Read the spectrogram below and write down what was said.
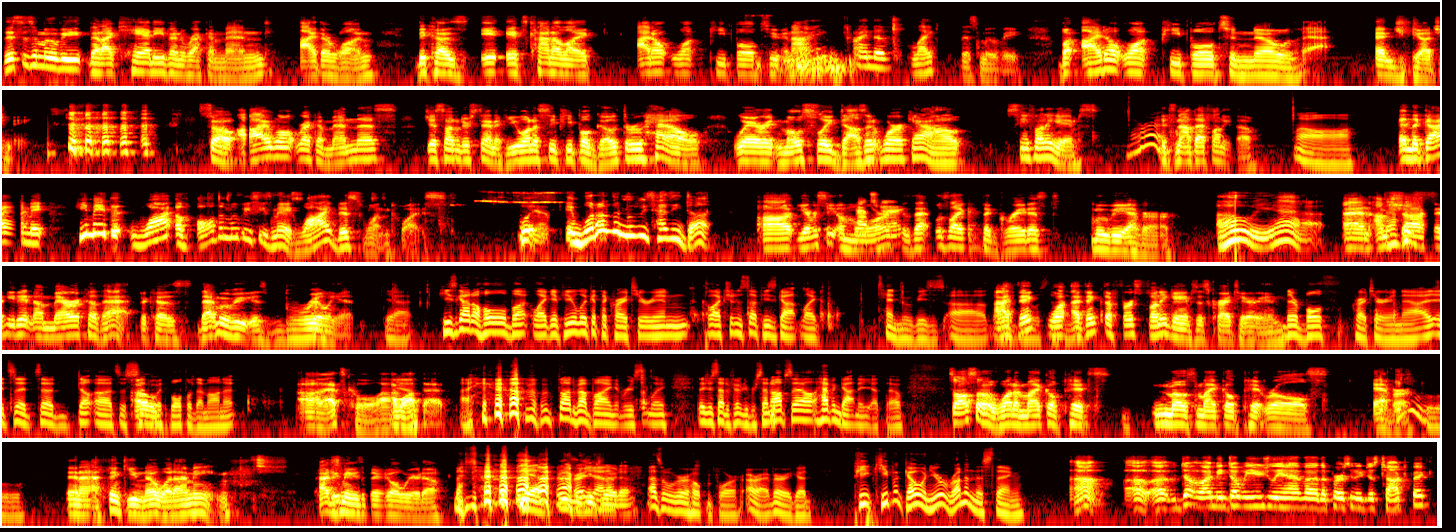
this is a movie that I can't even recommend either one because it, it's kind of like I don't want people to, and I kind of like this movie, but I don't want people to know that and judge me. So I won't recommend this. Just understand if you want to see people go through hell where it mostly doesn't work out, see funny games. All right. It's not that funny though. Aw. And the guy made he made the why of all the movies he's made, why this one twice? what, what other movies has he done? Uh you ever see Amour? Because that was like the greatest movie ever. Oh yeah, And I'm That shocked was- that he didn't America that because that movie is brilliant. Yeah. He's got a whole bunch. Like if you look at the Criterion collection and stuff, he's got like ten movies. Uh, I think most what. I think the first Funny Games is Criterion. they're both Criterion now. It's a, it's a uh, it's a set Oh. with both of them on it. Oh, that's cool. I Yeah. want that. I've thought about buying it recently. They just had a fifty percent off sale. Haven't gotten it yet though. It's also one of Michael Pitt's most Michael Pitt roles ever, Ooh. and I think you know what I mean. I just mean he's a big old weirdo. Yeah, he's a Alright, huge that- weirdo. that's what we were hoping for. All right, very good. Pete, keep it going. You're running this thing. Oh, oh, uh, don't, I mean, don't we usually have uh, the person who just talked pick?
